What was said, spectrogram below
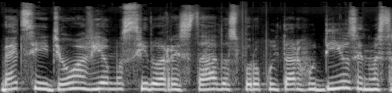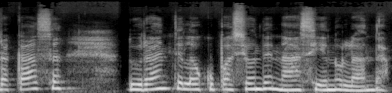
Betsy y yo habíamos sido arrestados por ocultar judíos en nuestra casa durante la ocupación de Nazi en Holanda.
